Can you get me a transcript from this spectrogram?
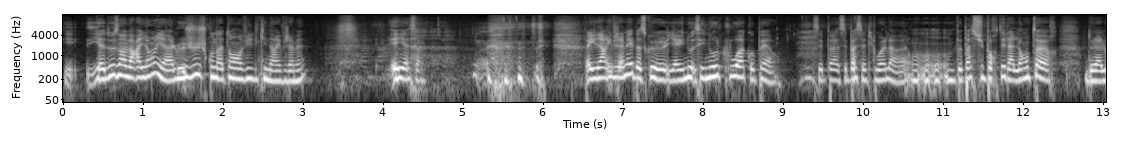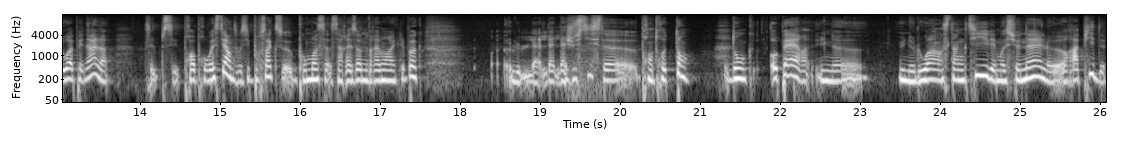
il y a deux invariants. Il y a le juge qu'on attend en ville qui n'arrive jamais, et il y a ça. il n'arrive jamais parce que c'est une autre loi qu'opère. C'est pas pas cette loi-là. On, on, ne peut pas supporter la lenteur de la loi pénale c'est propre au western. C'est aussi pour ça que pour moi ça, résonne vraiment avec l'époque. La, justice euh, prend trop de temps, donc opère une, une loi instinctive, émotionnelle, euh, rapide,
